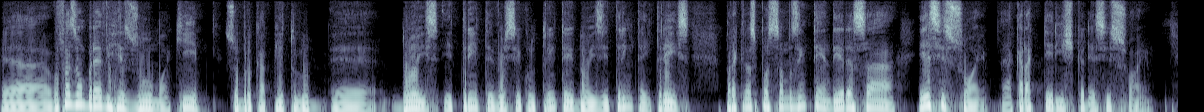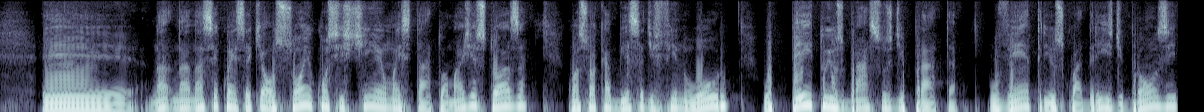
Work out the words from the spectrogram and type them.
É, vou fazer um breve resumo aqui sobre o capítulo é, 2 e 30, versículo 32 e 33, para que nós possamos entender essa, esse sonho, né, a característica desse sonho. E, na, na, na, sequência aqui, ó, o sonho consistia em uma estátua majestosa, com a sua cabeça de fino ouro, o peito e os braços de prata, o ventre e os quadris de bronze,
